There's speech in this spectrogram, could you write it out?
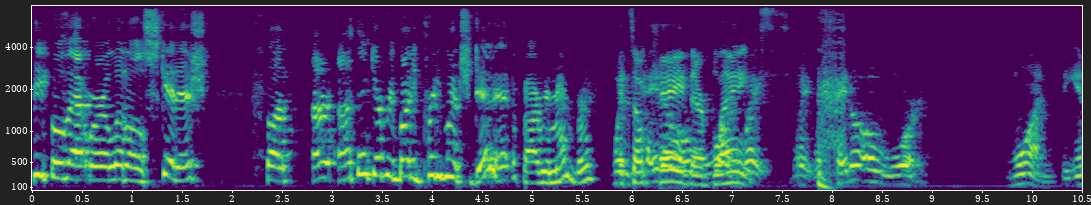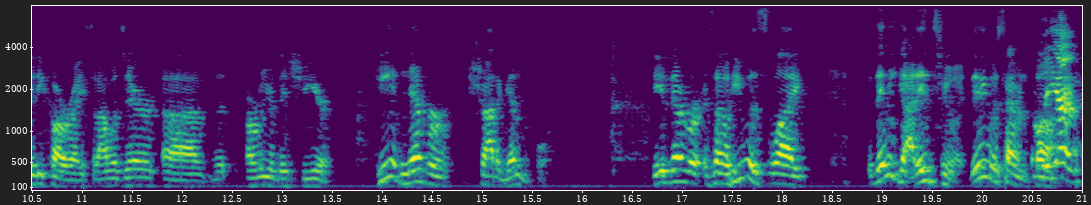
people that were a little skittish but I, I, think everybody pretty much did it, if I remember. When it's okay, they're blanks. Wait, wait, when Pato O'Ward won the IndyCar race, and I was there uh, the, earlier this year, he had never shot a gun before. He had never, so he was like, then he got into it. Then he was having fun. Oh, yeah,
